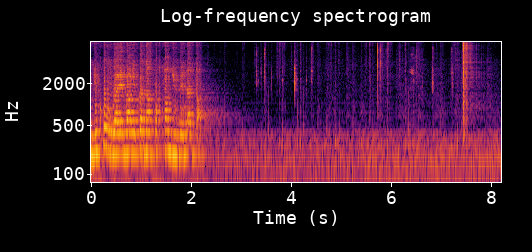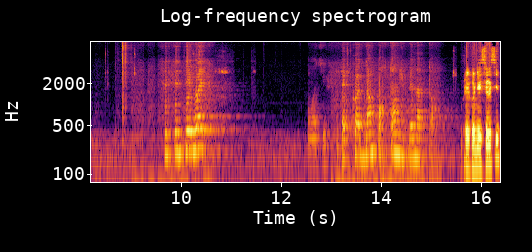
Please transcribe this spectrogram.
Du coup, on va aller voir les codes importants du Vénatan. CCT West. Les codes importants du Venator. Vous les connaissez aussi?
